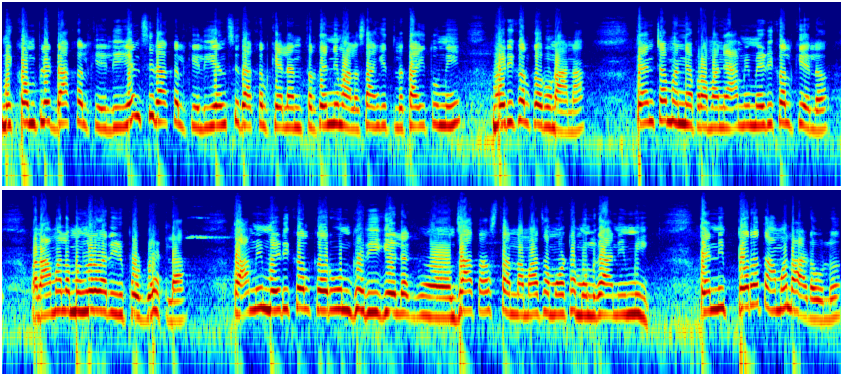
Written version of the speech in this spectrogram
मी कंप्लेंट दाखल केली एन सी दाखल केली. एन सी दाखल केल्यानंतर त्यांनी मला सांगितलं ताई तुम्ही मेडिकल करून आणा. त्यांच्या म्हणण्याप्रमाणे आम्ही मेडिकल केलं. पण आम्हाला मंगळवारी रिपोर्ट भेटला. तर आम्ही मेडिकल करून घरी गेलं जात असताना माझा मोठा मुलगा आणि मी त्यांनी परत आम्हाला अडवलं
